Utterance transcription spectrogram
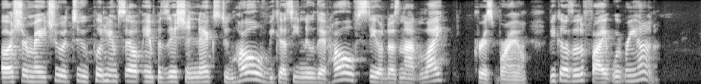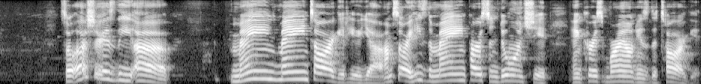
Usher made sure to put himself in position next to Hove because he knew that Hove still does not like Chris Brown because of the fight with Rihanna. So Usher is the uh, main main target here, y'all. I'm sorry, he's the main person doing shit, and Chris Brown is the target.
